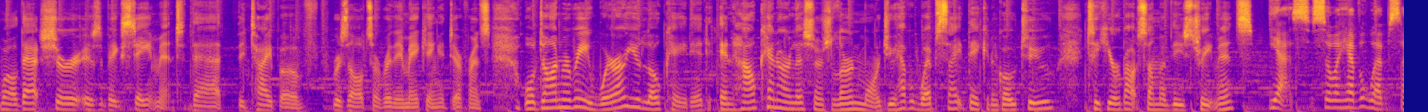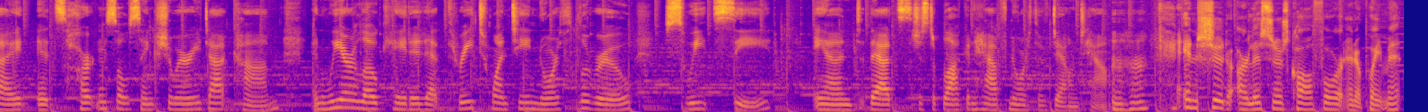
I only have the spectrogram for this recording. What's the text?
Well, that sure is a big statement that the type of results are really making a difference. Well, Dawn Marie, where are you located and how can our listeners learn more? Do you have a website they can go to to hear about some of these treatments? Yes, so I have a website. It's heartandsoulsanctuary.com, and we are located at 320 North LaRue, Suite C, and that's just a block and a half north of downtown. Mm-hmm. And should our listeners call for an appointment?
